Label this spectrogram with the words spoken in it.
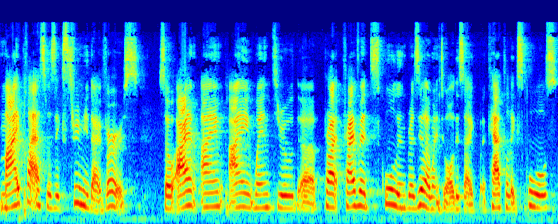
my class was extremely diverse. So I, I, I went through the pri- private school in Brazil. I went to all these like Catholic schools.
